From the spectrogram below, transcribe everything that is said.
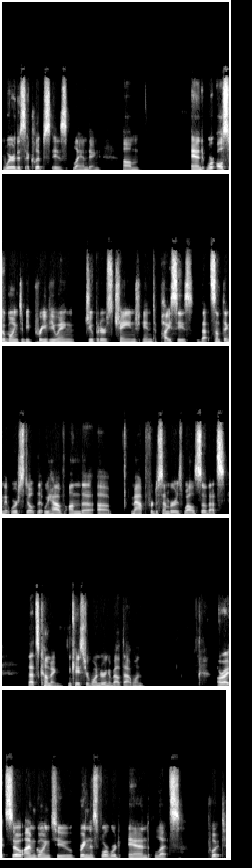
where this eclipse is landing. Um, and we're also going to be previewing Jupiter's change into Pisces. That's something that we're still that we have on the uh, map for December as well. So that's that's coming. In case you're wondering about that one. All right, so I'm going to bring this forward and let's put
